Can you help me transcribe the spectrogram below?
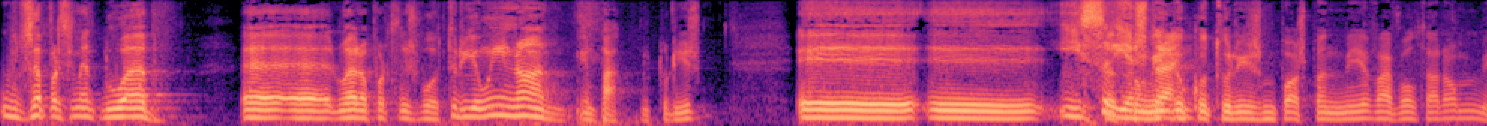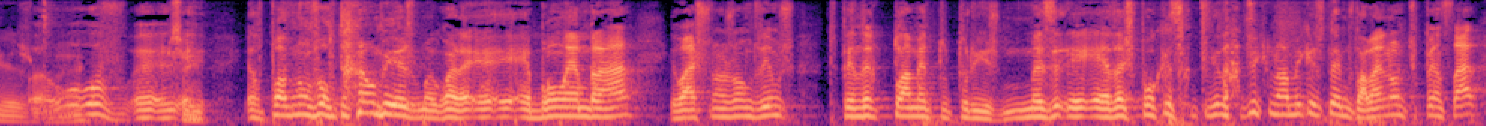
o desaparecimento do hub uh, uh, no aeroporto de Lisboa teria um enorme impacto no turismo. Uh, e seria Assumindo estranho. que o turismo pós-pandemia vai voltar ao mesmo. Houve, é? ele pode não voltar ao mesmo. Agora, é, é, bom lembrar, eu acho que nós não devemos depender totalmente do turismo, mas é, é das poucas atividades económicas que temos. Bem não dispensar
